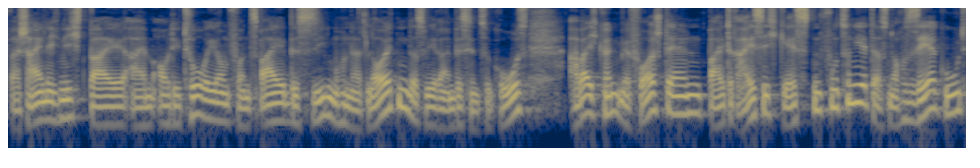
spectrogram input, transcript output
wahrscheinlich nicht bei einem Auditorium von zwei bis 700 Leuten. Das wäre ein bisschen zu groß. Aber ich könnte mir vorstellen, bei 30 Gästen funktioniert das noch sehr gut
